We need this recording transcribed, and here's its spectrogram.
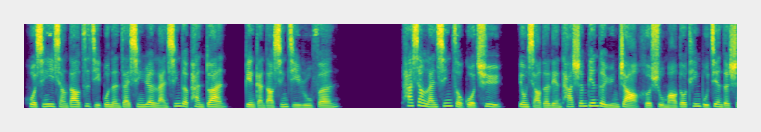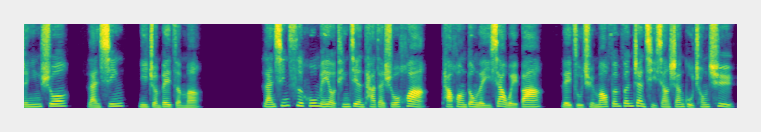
火星一想到自己不能再信任蓝星的判断，便感到心急如焚。他向蓝星走过去。用小的连他身边的云爪和鼠毛都听不见的声音说：“蓝星，你准备怎么？”蓝星似乎没有听见他在说话，他晃动了一下尾巴，雷族群猫纷纷站起，向山谷冲去。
